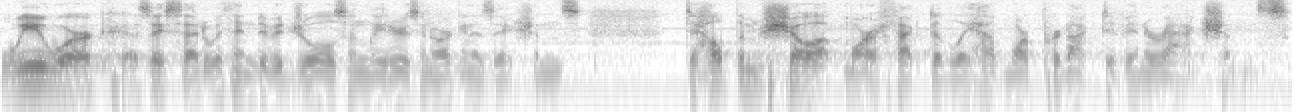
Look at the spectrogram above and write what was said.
We work, as I said, with individuals and leaders and organizations to help them show up more effectively, have more productive interactions.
